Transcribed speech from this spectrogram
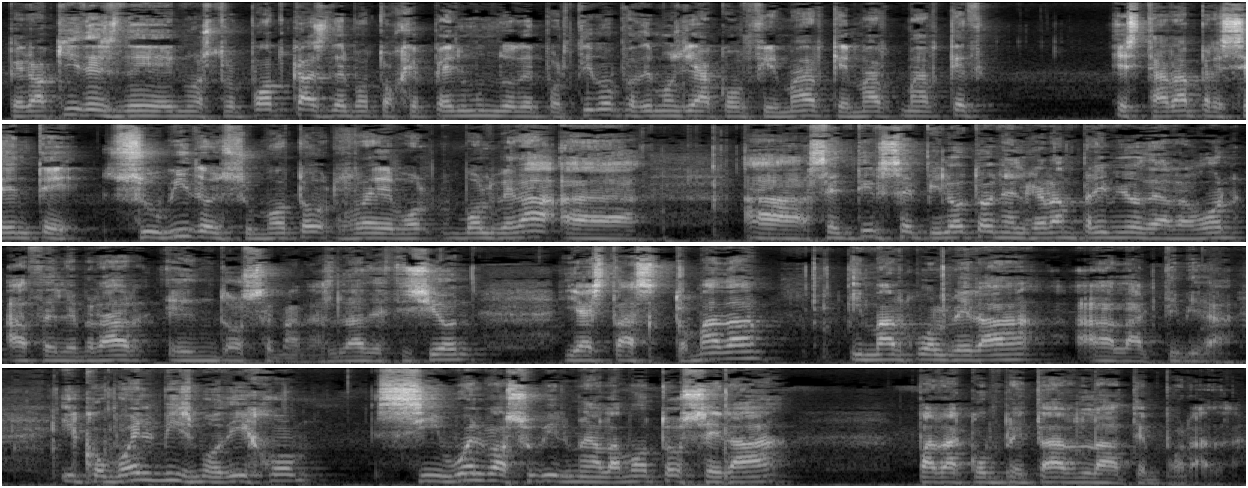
pero aquí desde nuestro podcast de MotoGP El Mundo Deportivo podemos ya confirmar que Marc Márquez estará presente subido en su moto, volverá a a sentirse piloto en el Gran Premio de Aragón a celebrar en dos semanas. La decisión ya está tomada y Marc volverá a la actividad. Y como él mismo dijo, si vuelvo a subirme a la moto será para completar la temporada.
